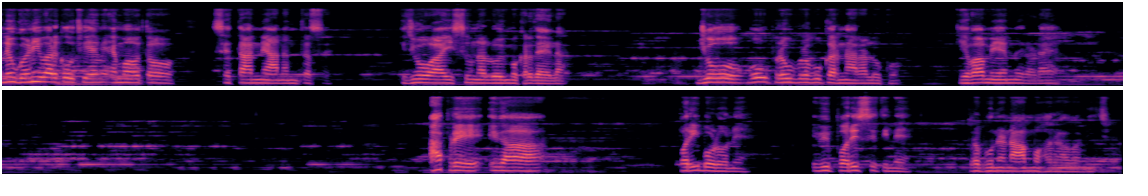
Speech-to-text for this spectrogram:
અને હું ઘણી વાર કહું છું એમ, એમાં તો શેતાનને આનંદ થશે. જો આ ઈસુના લોહીમાં ખરદાયેલા જો બહુ પ્રભુ પ્રભુ કરનારા લોકો કેવા મેં એમને રડાયા. આપણે એવા પરિબળોને, એવી પરિસ્થિતિને પ્રભુના નામમાં હરાવવાની છે.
